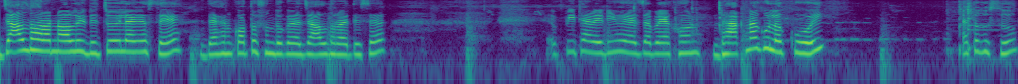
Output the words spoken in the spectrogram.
জাল ধরানো অলরেডি চলে গেছে। দেখেন কত সুন্দর করে জাল ধরাইতেছে। পিঠা রেডি হয়ে যাবে এখন। ঢাকনাগুলো কই? এত কিছু।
